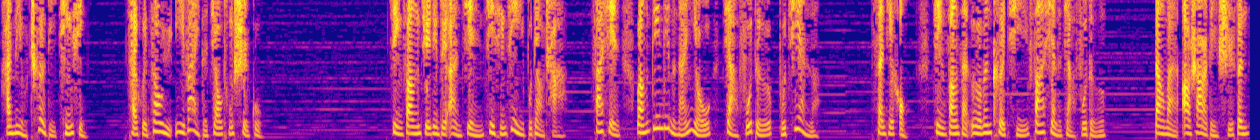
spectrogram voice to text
还没有彻底清醒，才会遭遇意外的交通事故。警方决定对案件进行进一步调查，发现王冰冰的男友贾福德不见了。三天后，警方在鄂温克旗发现了贾福德。当晚二十二点十分，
